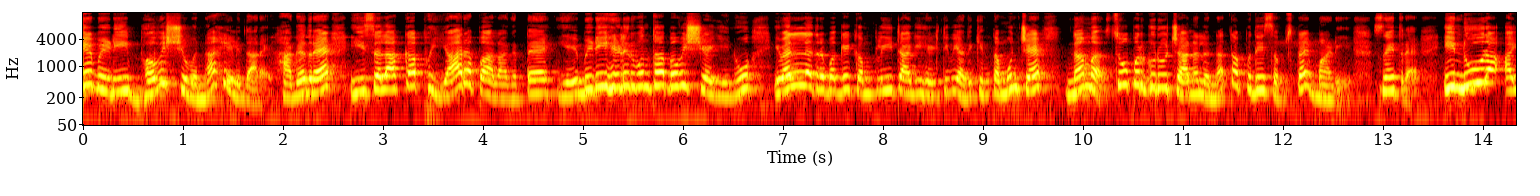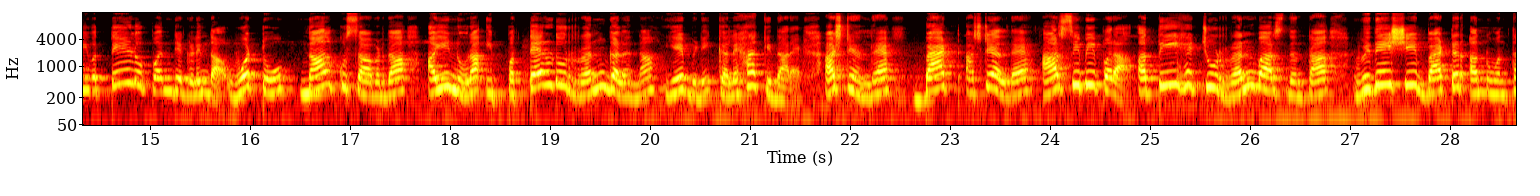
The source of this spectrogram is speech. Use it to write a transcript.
ಎ ಬಿ ಡಿ ಭವಿಷ್ಯವನ್ನು ಹೇಳಿದ್ದಾರೆ. ಹಾಗಾದರೆ ಈ ಸಲ ಕಪ್ ಯಾರ ಪಾಲಾಗುತ್ತೆ? ಎ ಬಿ ಡಿ ಹೇಳಿರುವಂತಹ ಭವಿಷ್ಯ ಏನು? ಇವೆಲ್ಲದರ ಬಗ್ಗೆ ಕಂಪ್ಲೀಟ್ ಆಗಿ ಹೇಳ್ತೀವಿ. ಅದಕ್ಕಿಂತ ಮುಂಚೆ ನಮ್ಮ ಸೂಪರ್ ಗುರು ಚಾನಲನ್ನು ತಪ್ಪದೇ ಸಬ್ಸ್ಕ್ರೈಬ್ ಮಾಡಿ. ಸ್ನೇಹಿತರೆ, ಈ ನೂರ ಐವತ್ತೇಳು ಪಂದ್ಯಗಳಿಂದ ಒಟ್ಟು ನಾಲ್ಕು ಸಾವಿರದ ಐನೂರ ಇಪ್ಪತ್ತೆರಡು ರನ್ಗಳನ್ನು ಎ ಬಿಡಿ ಕಲೆ ಹಾಕಿದ್ದಾರೆ. ಅಷ್ಟೇ ಅಲ್ಲದೆ ಬ್ಯಾಟ್, ಅಷ್ಟೇ ಅಲ್ಲದೆ ಆರ್ ಸಿ ಬಿ ಪರ ಅತಿ ಹೆಚ್ಚು ರನ್ ಬಾರಿಸಿದಂಥ ವಿದೇಶಿ ಬ್ಯಾಟರ್ ಅನ್ನುವಂಥ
